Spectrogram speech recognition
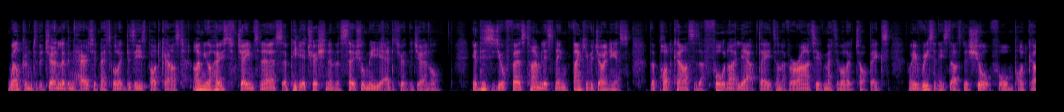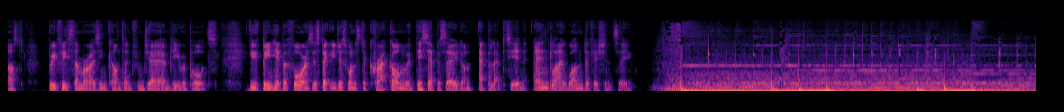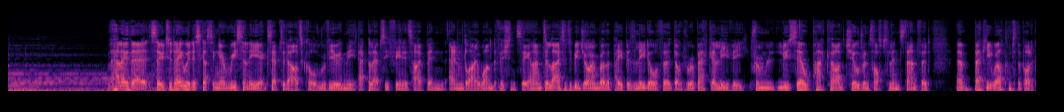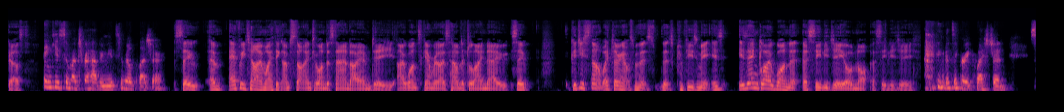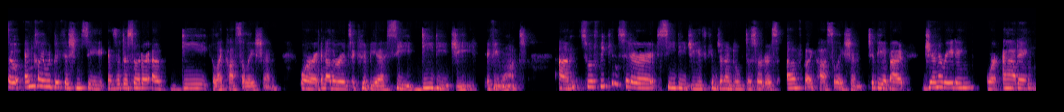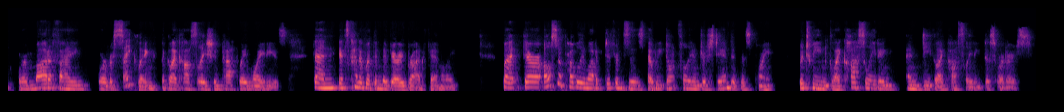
Welcome to the Journal of Inherited Metabolic Disease podcast. I'm your host, James Nurse, a paediatrician and the social media editor at the journal. If this is your first time listening, thank you for joining us. The podcast is a fortnightly update on a variety of metabolic topics, and we've recently started a short form podcast briefly summarizing content from JIMD reports. If you've been here before, I suspect you just want us to crack on with this episode on epilepsy and NGLY1 deficiency. Hello there. So today we're discussing a recently accepted article reviewing the epilepsy phenotype in NGLY1 deficiency, and I'm delighted to be joined by the paper's lead author, Dr. Rebecca Levy from Lucile Packard Children's Hospital in Stanford. Uh, Becky, welcome to the podcast. Thank you so much for having me. It's a real pleasure. So um, every time I think I'm starting to understand IMD, I once again realize how little I know. So could you start by clearing up something that's that's confusing me? Is is NGLY1 a, a CDG or not a CDG? I think that's a great question. So, NGLY1 deficiency is a disorder of D-glycosylation, or in other words, it could be a CDDG if you want. Um, so, if we consider CDGs, congenital disorders of glycosylation, to be about generating or adding or modifying or recycling the glycosylation pathway moieties, then it's kind of within the very broad family. But there are also probably a lot of differences that we don't fully understand at this point between glycosylating and deglycosylating disorders.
